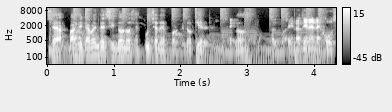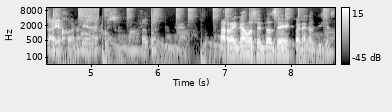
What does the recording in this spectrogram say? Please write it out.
O sea, básicamente si no nos escuchan es porque no quieren, ¿no? Sí, no tienen excusa, viejo, no tienen excusa. Arrancamos entonces con las noticias.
